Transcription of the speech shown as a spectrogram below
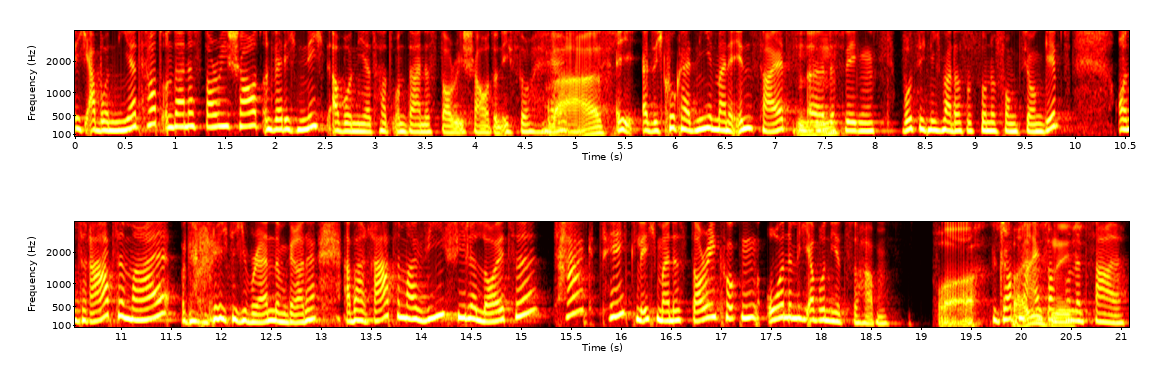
dich abonniert hat und deine Story schaut und wer dich nicht abonniert hat und deine Story schaut. Und ich so, hä? Was? Ich, also ich gucke halt nie in meine Insights, Mhm. äh, deswegen wusste ich nicht mal, dass es so eine Funktion gibt. Und rate mal, richtig random gerade, aber rate mal, wie viele Leute tagtäglich meine Story gucken, ohne mich abonniert zu haben. Boah, ich Drop weiß mal einfach so eine Zahl.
